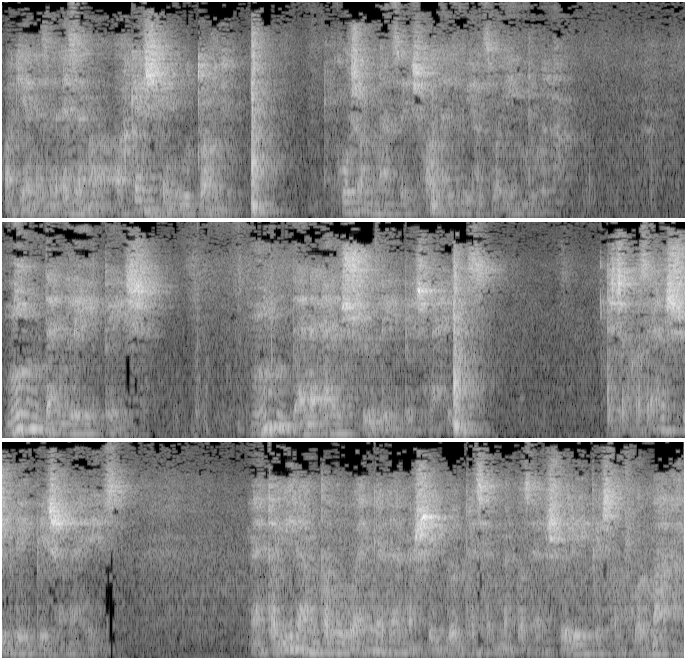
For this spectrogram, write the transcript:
aki ezen, a, a keskeny úton hozsannázva és hallelujázva indulna. Minden lépés, minden első lépés nehéz. De csak az első lépés a nehéz. Mert ha iránta való engedelmességből teszed meg az első lépést, akkor már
